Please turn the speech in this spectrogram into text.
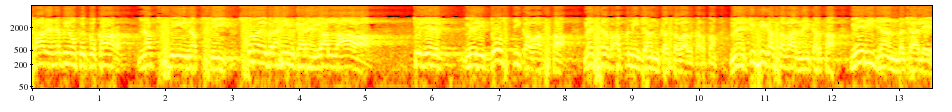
سارے نبیوں کے پکار، نفسی نفسی۔ سنو ابراہیم کہہ رہے ہیں، یا اللہ، تجھے میری دوستی کا واسطہ، میں صرف اپنی جان کا سوال کرتا ہوں۔ میں کسی کا سوال نہیں کرتا۔ میری جان بچا لے،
